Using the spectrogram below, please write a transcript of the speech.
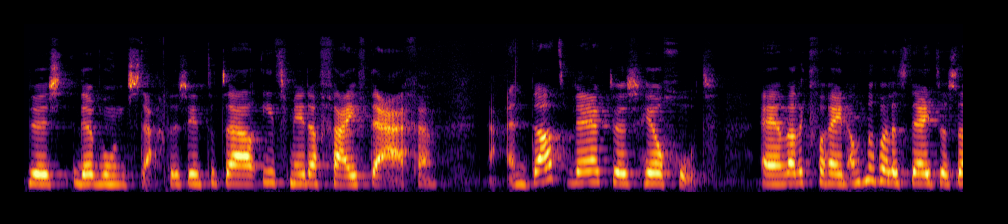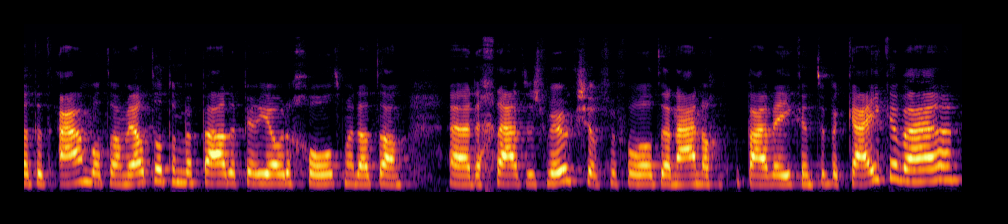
Dus de woensdag. Dus in totaal iets meer dan vijf dagen. Nou, en dat werkt dus heel goed. En wat ik voorheen ook nog wel eens deed, was dat het aanbod dan wel tot een bepaalde periode gold, maar dat dan uh, de gratis workshops bijvoorbeeld daarna nog een paar weken te bekijken waren.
